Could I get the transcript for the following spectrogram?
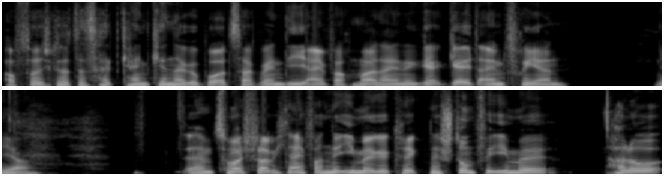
auf Deutsch gesagt, das ist halt kein Kindergeburtstag, wenn die einfach mal deine Ge Geld einfrieren. Ja. Ähm, zum Beispiel habe ich einfach eine E-Mail gekriegt, eine stumpfe E-Mail. Hallo,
